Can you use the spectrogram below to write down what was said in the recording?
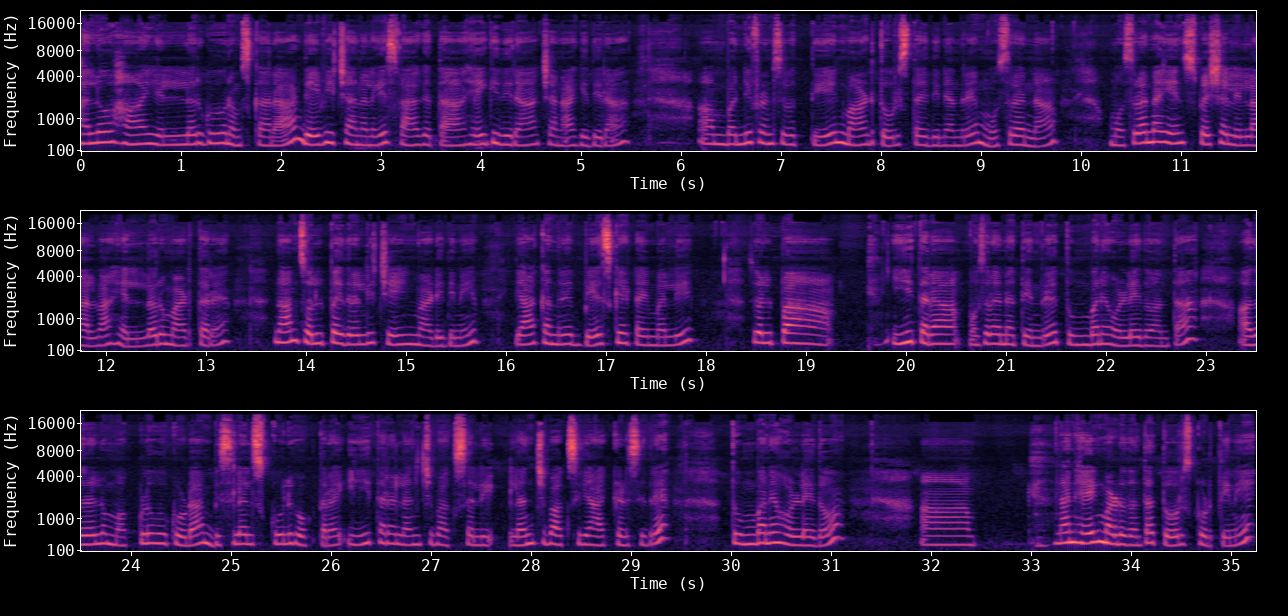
Hello, hi ಎಲ್ಲರಿಗೂ ನಮಸ್ಕಾರ. ದೇವಿ ಚಾನಲ್ಗೆ ಸ್ವಾಗತ. ಹೇಗಿದ್ದೀರಾ? ಚೆನ್ನಾಗಿದ್ದೀರಾ? ಬನ್ನಿ ಫ್ರೆಂಡ್ಸ್ ಇವತ್ತು ಏನು ಮಾಡಿ ತೋರಿಸ್ತಾ ಇದ್ದೀನಿ ಅಂದರೆ ಮೊಸರನ್ನ. ಮೊಸರನ್ನ ಏನು ಸ್ಪೆಷಲ್ ಇಲ್ಲ ಅಲ್ವಾ? ಎಲ್ಲರೂ ಮಾಡ್ತಾರೆ. ನಾನು ಸ್ವಲ್ಪ ಇದರಲ್ಲಿ ಚೇಂಜ್ ಮಾಡಿದ್ದೀನಿ. ಯಾಕಂದರೆ ಬೇಸಿಗೆ ಟೈಮಲ್ಲಿ ಸ್ವಲ್ಪ ಈ ಥರ ಮೊಸರನ್ನ ತಿಂದರೆ ತುಂಬಾ ಒಳ್ಳೆಯದು ಅಂತ. ಅದರಲ್ಲೂ ಮಕ್ಕಳಿಗೂ ಕೂಡ ಬಿಸಿಲಲ್ಲಿ ಸ್ಕೂಲಿಗೆ ಹೋಗ್ತಾರೆ. ಈ ಥರ ಲಂಚ್ ಬಾಕ್ಸಲ್ಲಿ ಲಂಚ್ ಬಾಕ್ಸಿಗೆ ಹಾಕಿ ಕಳಿಸಿದ್ರೆ ತುಂಬಾ ಒಳ್ಳೆಯದು ನಾನು ಹೇಗೆ ಮಾಡೋದು ಅಂತ ತೋರಿಸ್ಕೊಡ್ತೀನಿ.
